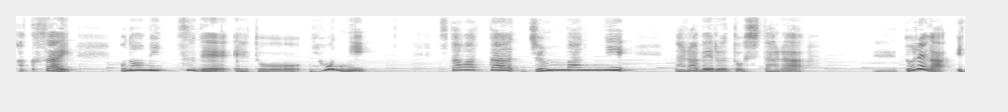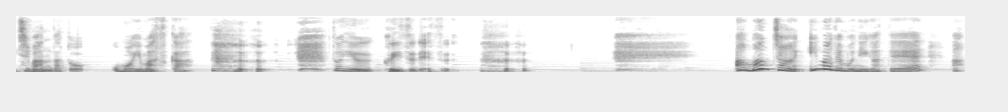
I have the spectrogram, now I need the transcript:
白菜、この3つで、えっ、ー、と、日本に伝わった順番に並べるとしたら、えー、どれが一番だと思いますか？というクイズです。あ、まんちゃん、今でも苦手？あ、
